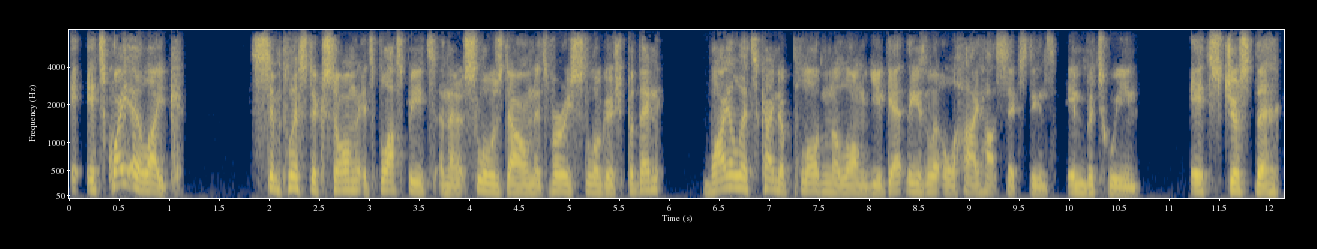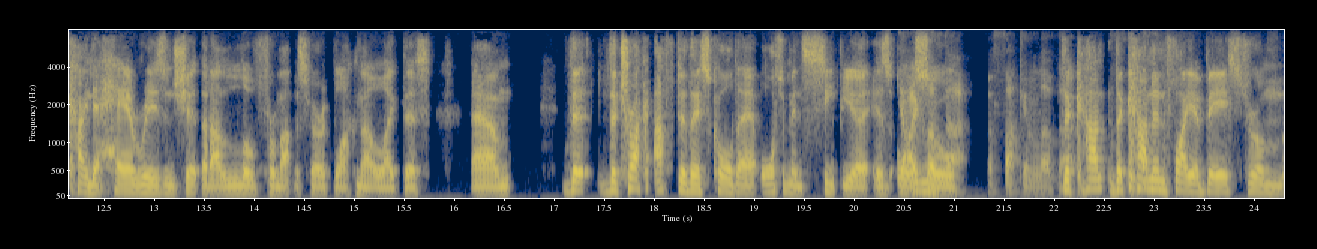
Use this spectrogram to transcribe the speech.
it's quite a like simplistic song. It's blast beats and then it slows down. It's very sluggish, but then while it's kind of plodding along, you get these little hi hat sixteenths in between it's just the kind of hair raising shit that I love from atmospheric black metal like this. Um, the the track after this called uh, Autumn in Sepia is yeah, also. I love that. I fucking love that. The can the cannon fire bass drum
